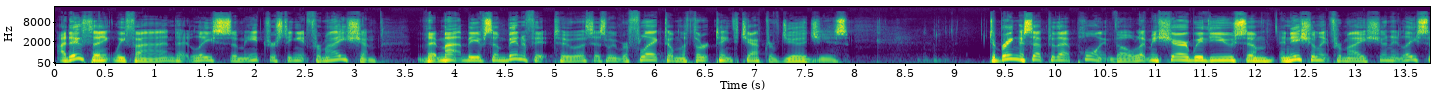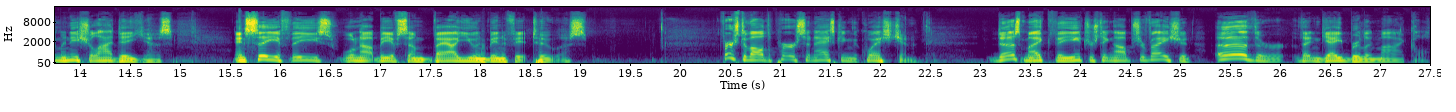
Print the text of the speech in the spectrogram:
I do think we find at least some interesting information that might be of some benefit to us as we reflect on the 13th chapter of Judges. To bring us up to that point, though, let me share with you some initial information, at least some initial ideas, and see if these will not be of some value and benefit to us. First of all, the person asking the question does make the interesting observation other than Gabriel and Michael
